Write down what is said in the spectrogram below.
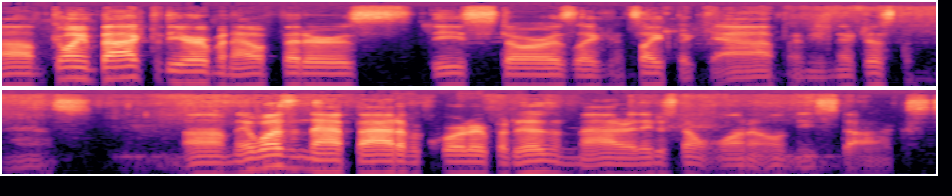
Um, going back to the Urban Outfitters, these stores like it's like the Gap. I mean, they're just a mess. Um, it wasn't that bad of a quarter, but it doesn't matter. They just don't want to own these stocks.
